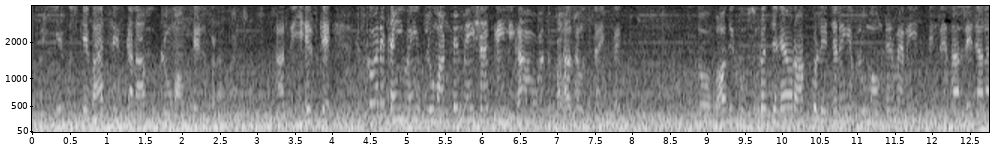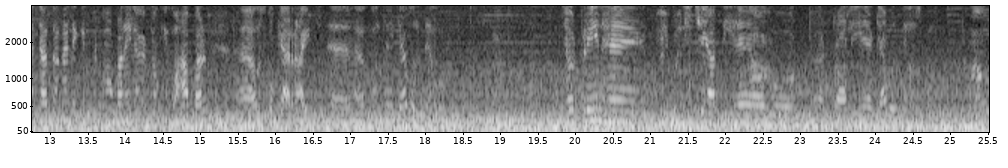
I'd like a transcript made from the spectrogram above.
तो ये उसके बाद से इसका नाम ब्लू माउंटेन पड़ा। हाँ तो ये इसके, इसको मैंने कहीं, वहीं ब्लू माउंटेन में ही शायद कहीं लिखा होगा तो पढ़ा था उस टाइम पे। तो बहुत ही खूबसूरत जगह है और आपको ले चलेंगे ब्लू माउंटेन में भी। पिछले साल ले जाना चाहता था लेकिन कुछ मौका नहीं लगा क्योंकि वहाँ पर उसको क्या राइड्स बोलते हैं क्या बोलते हैं वो? जो ट्रेन है बिल्कुल नीचे आती है और वो ट्रॉली है क्या बोलते हैं उसको? हाँ वो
